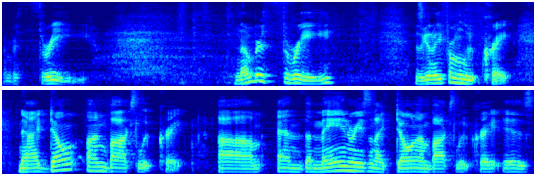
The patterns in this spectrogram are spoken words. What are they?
Number three. Number three is going to be from Loot Crate. Now I don't unbox Loot Crate. Um, and the main reason I don't unbox Loot Crate is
